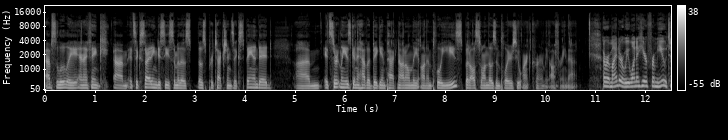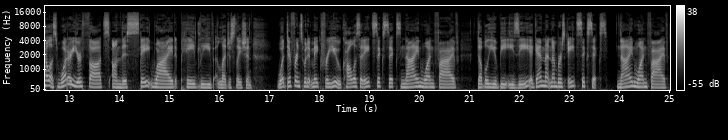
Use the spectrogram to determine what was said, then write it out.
Absolutely, and I think um, it's exciting to see some of those those protections expanded. Um, it certainly is going to have a big impact not only on employees but also on those employers who aren't currently offering that. A reminder we want to hear from you. Tell us what are your thoughts on this statewide paid leave legislation? What difference would it make for you? Call us at 866 915 WBEZ. Again, that number is 866 915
